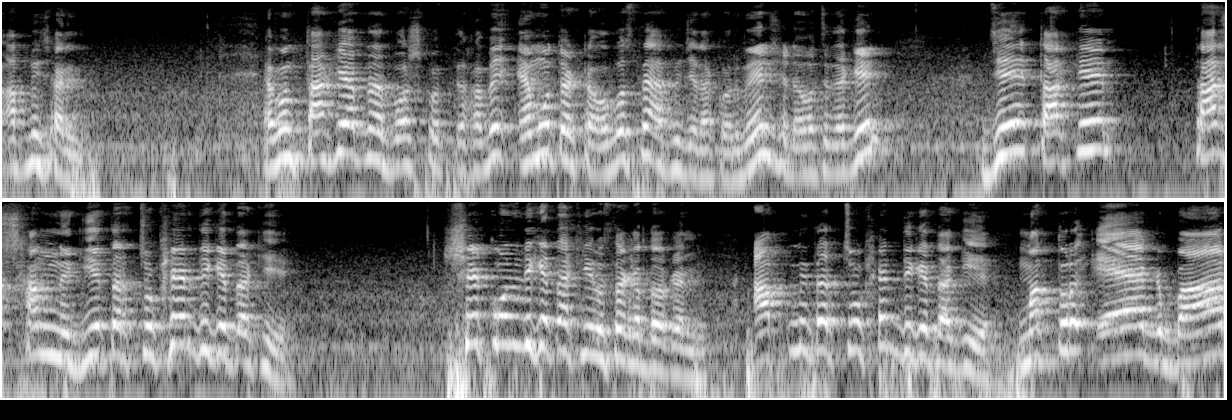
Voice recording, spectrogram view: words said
আপনি জানেন। এখন তাকে আপনার বশ করতে হবে এমন তো একটা অবস্থায় আপনি যেটা করবেন, সেটা হচ্ছে দেখেন যে তাকে তার সামনে গিয়ে তার চোখের দিকে তাকিয়ে, সে কোন দিকে তাকিয়ে থাকার দরকার নেই। আপনি তার চোখের দিকে তাকিয়ে মাত্র একবার,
